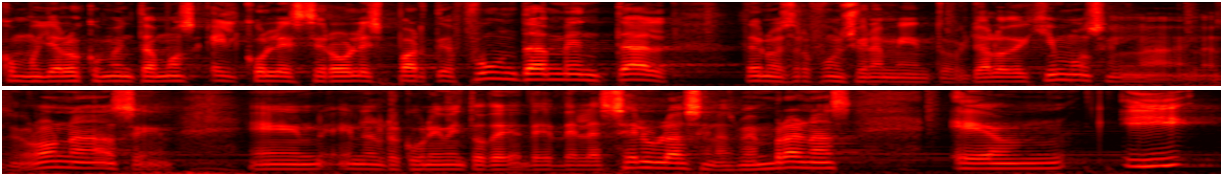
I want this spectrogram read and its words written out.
como ya lo comentamos, el colesterol es parte fundamental de nuestro funcionamiento. Ya lo dijimos en, las neuronas, en, el recubrimiento de, las células, en las membranas. Em, y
